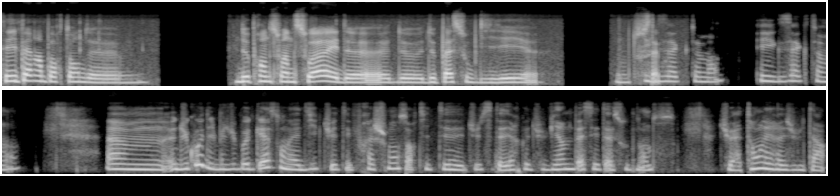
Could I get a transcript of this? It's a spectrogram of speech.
c'est hyper important de, de prendre soin de soi et de ne de, pas s'oublier dans tout ça. Exactement, exactement du coup, au début du podcast, on a dit que tu étais fraîchement sortie de tes études, c'est-à-dire que tu viens de passer ta soutenance. Tu attends les résultats.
